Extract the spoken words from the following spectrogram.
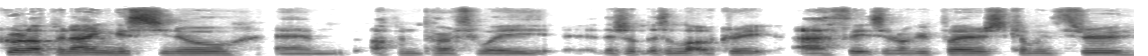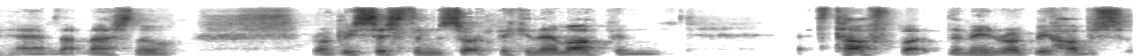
growing up in Angus, you know, um, up in Perth way, there's a, there's a lot of great athletes and rugby players coming through. Um, that national rugby system sort of picking them up, and it's tough. But the main rugby hubs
